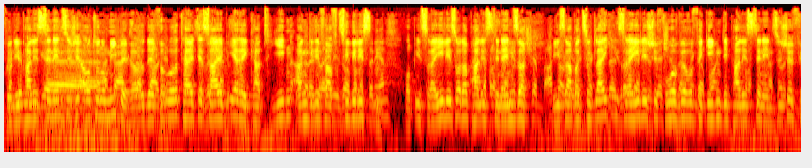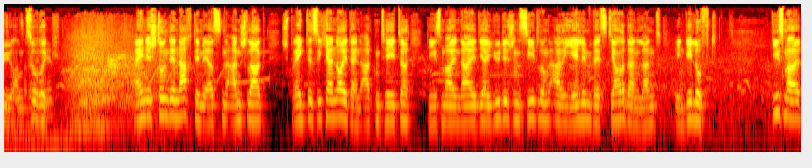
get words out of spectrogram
Für die palästinensische Autonomiebehörde verurteilte Saib Erekat jeden Angriff auf Zivilisten, ob Israelis oder Palästinenser, wies aber zugleich israelische Vorwürfe gegen die palästinensische Führung zurück. Eine Stunde nach dem ersten Anschlag sprengte sich erneut ein Attentäter, diesmal nahe der jüdischen Siedlung Ariel im Westjordanland, in die Luft. Diesmal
